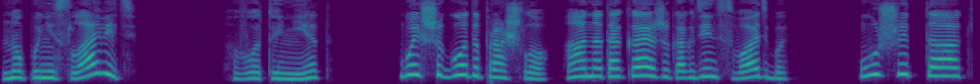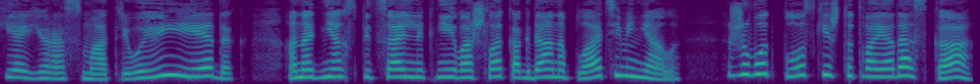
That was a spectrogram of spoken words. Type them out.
Но понесла ведь? Вот и нет. Больше года прошло, а она такая же, как день свадьбы. Уж и так я ее рассматриваю, и эдак. А на днях специально к ней вошла, когда она платье меняла. Живот плоский, что твоя доска.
